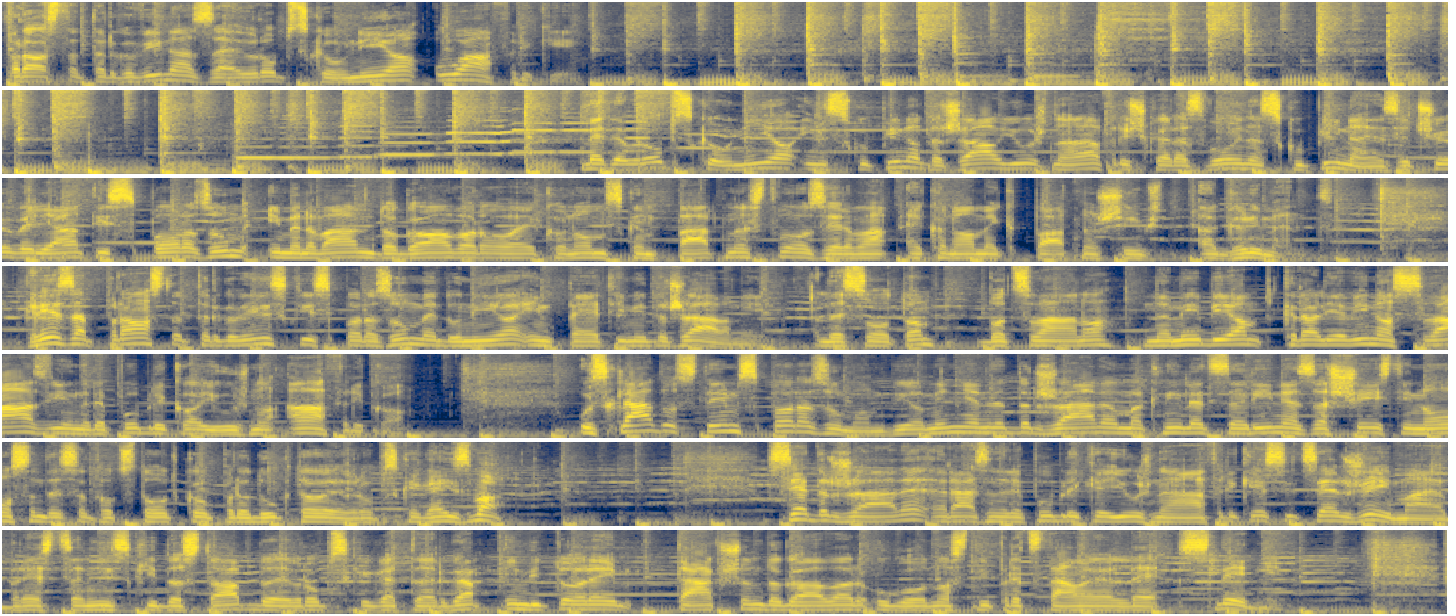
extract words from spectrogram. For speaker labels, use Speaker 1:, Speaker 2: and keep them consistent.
Speaker 1: Prosta trgovina za Evropsko unijo v Afriki. Med Evropsko unijo in skupino držav Južnoafriška razvojna skupina je začel veljati sporazum imenovan Dogovor o ekonomskem partnerstvu oziroma Economic Partnership Agreement. Gre za prosto trgovinski sporazum med Unijo in petimi državami: Lesotom, Botsvano, Namibijo, Kraljevino Svazi in Republiko Južno Afriko. V skladu s tem sporazumom bi omenjene države omaknile carine za 86 odstotkov produktov evropskega izvoza. Vse države, razen Republike Južne Afrike, sicer že imajo brezcarinski dostop do evropskega trga in bi torej takšen dogovor ugodnosti predstavljal le slednji.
